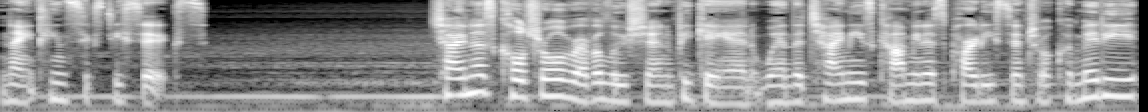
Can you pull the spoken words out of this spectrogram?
1966. China's Cultural Revolution began when the Chinese Communist Party Central Committee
